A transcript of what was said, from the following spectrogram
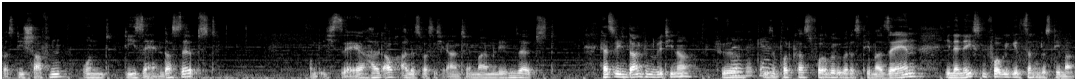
was die schaffen. Und die säen das selbst. Und ich sähe halt auch alles, was ich ernte in meinem Leben selbst. Herzlichen Dank, liebe Bettina, für Sehr, sehr diese Podcast-Folge über das Thema Säen. In der nächsten Folge geht es dann um das Thema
